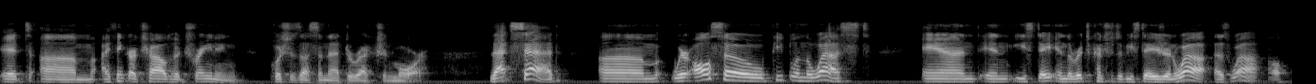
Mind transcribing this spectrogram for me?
It, um, I think, our childhood training pushes us in that direction more. That said, um, we're also people in the West and in East in the rich countries of East Asia and well, as well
